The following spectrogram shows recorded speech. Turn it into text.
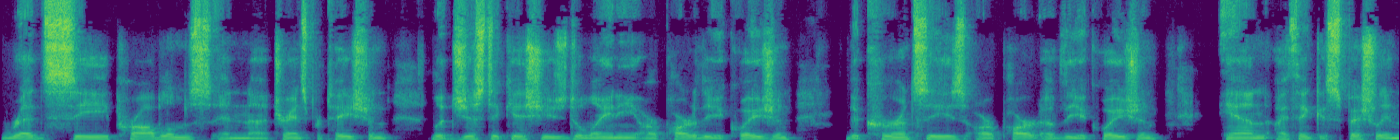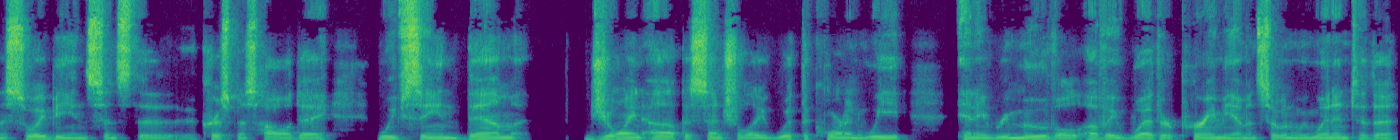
Red Sea problems and uh, transportation logistic issues, Delaney, are part of the equation. The currencies are part of the equation. And I think, especially in the soybeans since the Christmas holiday, we've seen them join up essentially with the corn and wheat in a removal of a weather premium. And so when we went into the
